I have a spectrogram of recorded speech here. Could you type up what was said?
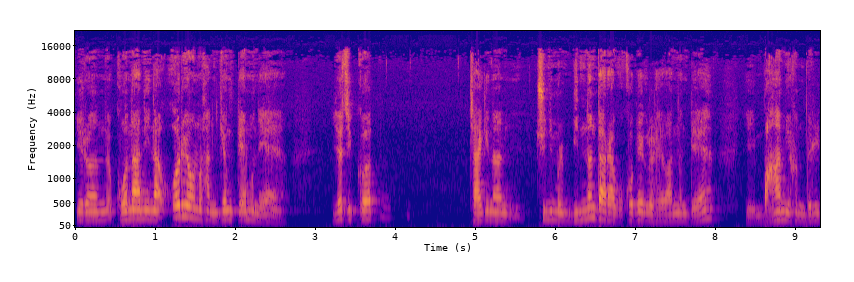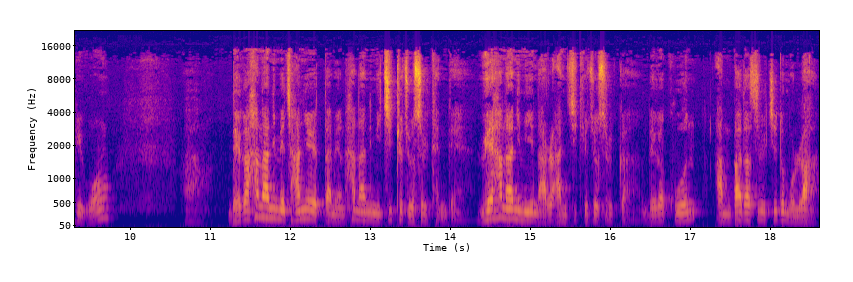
이런 고난이나 어려운 환경 때문에 여지껏 자기는 주님을 믿는다라고 고백을 해왔는데 마음이 흔들리고 아, 내가 하나님의 자녀였다면 하나님이 지켜줬을 텐데 왜 하나님이 나를 안 지켜줬을까? 내가 구원 안 받았을지도 몰라.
